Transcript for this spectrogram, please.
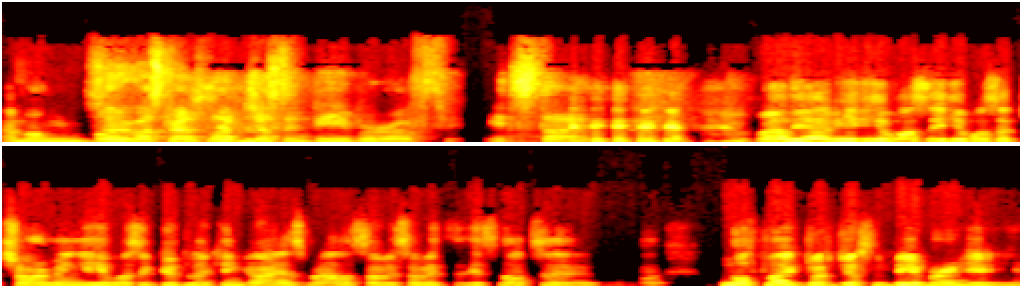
among so he was kind of like Justin Bieber of its time. well, yeah, he, he, was he was a charming, he was a good looking guy as well. So so it's, it's not uh, not like just Justin Bieber. He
